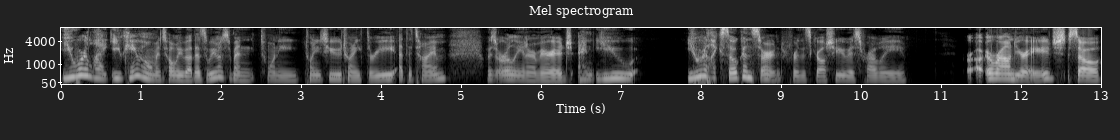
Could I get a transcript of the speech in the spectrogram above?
you were like, you came home and told me about this. We must have been 20, 22, 23 at the time. It was early in our marriage. And you, you were like so concerned for this girl. She was probably around your age. So,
